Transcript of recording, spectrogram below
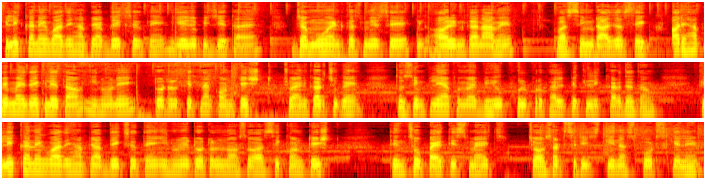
क्लिक करने के बाद यहाँ पे आप देख सकते हैं, ये जो विजेता है, जम्मू एंड कश्मीर से और इनका नाम है वसीम राजा शेख। और यहाँ पे मैं देख लेता हूँ, इन्होंने टोटल कितना कॉन्टेस्ट ज्वाइन कर चुके हैं। तो सिंपली यहाँ पे मैं व्यू फुल प्रोफ़ाइल पे क्लिक कर देता हूँ। क्लिक करने के बाद यहाँ पे आप देख सकते हैं, इन्होंने टोटल नौ सौ अस्सी कॉन्टेस्ट तीन सौ पैंतीस मैच चौंसठ सीरीज़ तीन स्पोर्ट्स खेले हैं।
